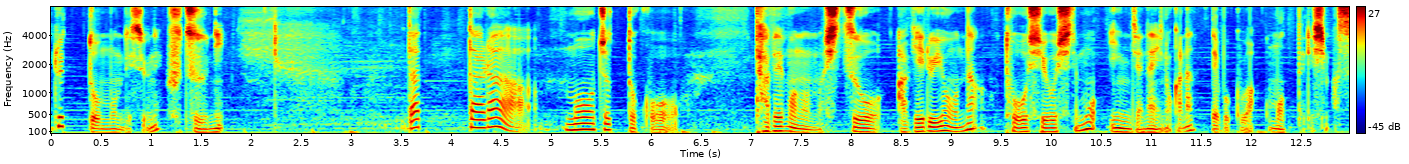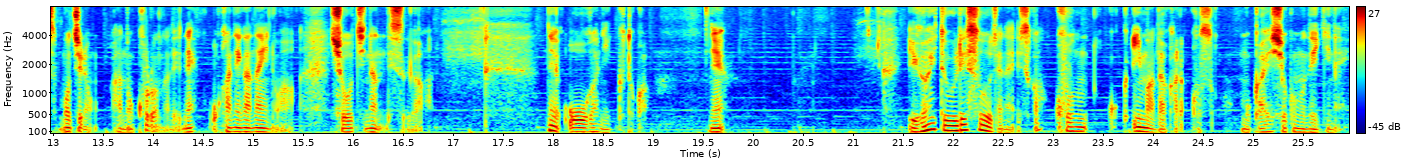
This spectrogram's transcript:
ると思うんですよね、普通に。だったら、もうちょっとこう、食べ物の質を上げるような投資をしてもいいんじゃないのかなって僕は思ったりします。もちろん、あのコロナでね、お金がないのは承知なんですが、ね、オーガニックとか、ね、意外と売れそうじゃないですか？こん今だからこそ、もう外食もできない。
